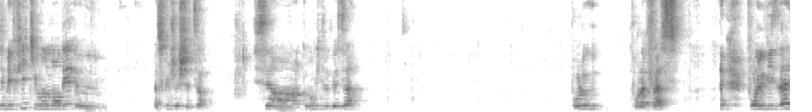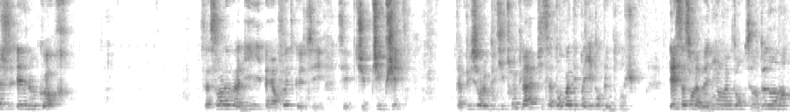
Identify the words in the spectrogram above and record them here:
C'est mes filles qui m'ont demandé euh, à ce que j'achète ça. C'est un... comment qu'ils appellent ça? Pour, le, la face, pour le visage et le corps. Ça sent la vanille et en fait que c'est cheap cheap shit. T'appuies sur le petit truc là et puis ça t'envoie des paillettes en pleine tronche. Et ça sent la vanille en même temps, c'est un deux dans un.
